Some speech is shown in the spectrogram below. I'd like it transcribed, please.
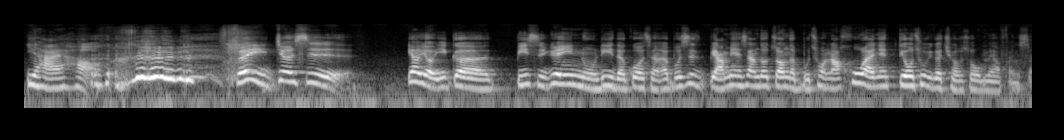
也还好。所以就是要有一个彼此愿意努力的过程，而不是表面上都装的不错，然后忽然间丢出一个球说我们要分手。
